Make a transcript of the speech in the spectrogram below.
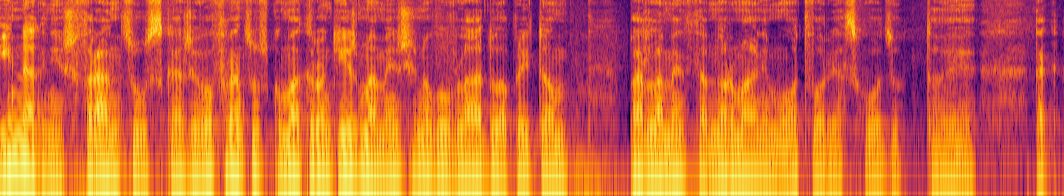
inak než francúzska, že vo Francúzsku Macron tiež má menšinovú vládu a pritom parlament tam normálne mu otvoria schôdzu. To je tak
